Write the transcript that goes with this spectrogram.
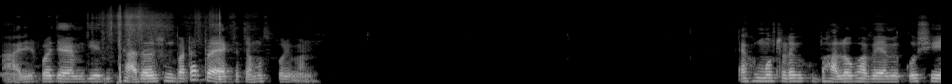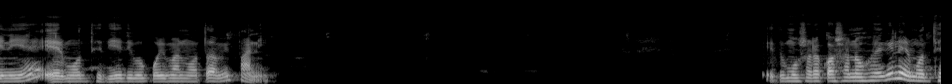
আর এরপরে যে আমি দিয়ে দিচ্ছি আদা, রসুন বাটা, প্রায় একটা চামচ পরিমাণ। এখন মশলাটাকে খুব ভালোভাবে আমি কষিয়ে নিয়ে এর মধ্যে দিয়ে দিব পরিমাণ মতো আমি পানি। এই তো মশলাটা কষানো হয়ে গেলে এর মধ্যে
